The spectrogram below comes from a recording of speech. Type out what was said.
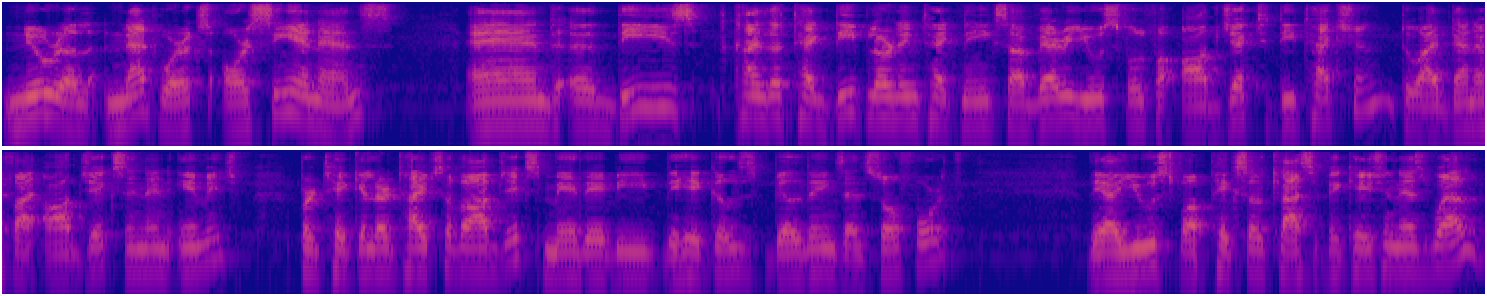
neural networks or CNNs. And uh, these kinds of tech, deep learning techniques are very useful for object detection to identify objects in an image, particular types of objects, may they be vehicles, buildings, and so forth. They are used for pixel classification as well,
